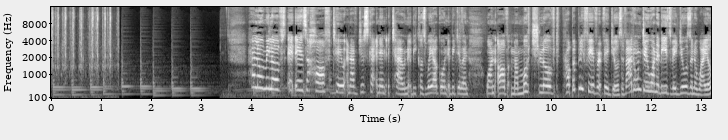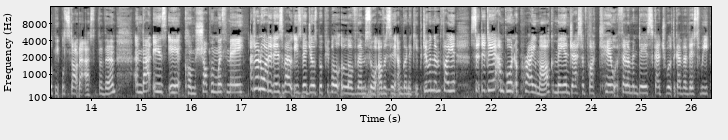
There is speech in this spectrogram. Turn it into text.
Thank you. Loves, it is half two and I've just gotten into town because we are going to be doing one of my much loved, probably favourite videos. If I don't do one of these videos in a while, people start to ask for them. And that is a come shopping with me. I don't know what it is about these videos, but people love them. So obviously I'm going to keep doing them for you. So today I'm going to Primark. Me and Jess have got two filming days scheduled together this week.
